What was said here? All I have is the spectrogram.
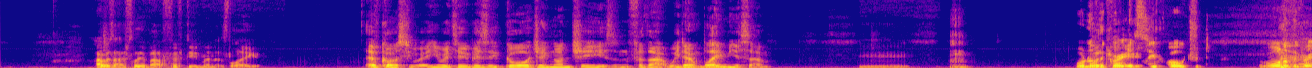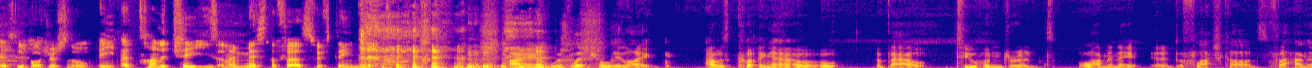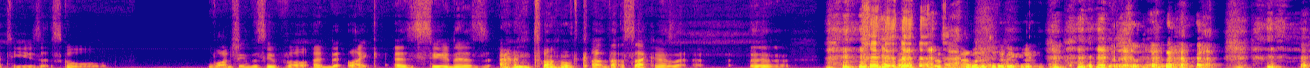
I was actually about 15 minutes late. Of course you were. You were too busy gorging on cheese, and for that we don't blame you, Sam. Mm. One of the Literally. greatest Super Bowl. Tra- one of the greatest Super Bowl traditions. of all. Eat a ton of cheese and then miss the first fifteen minutes. I was literally like, I was cutting out about 200 laminated flashcards for Hannah to use at school watching the Super Bowl, and like as soon as Aaron Donald got that sack, I was like, ugh. Just.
